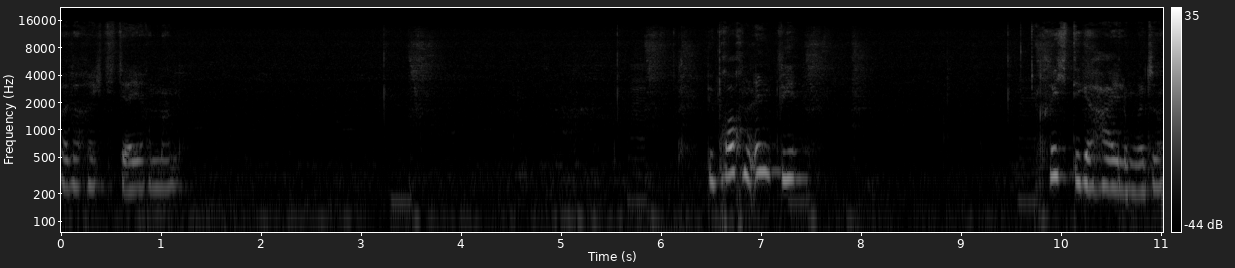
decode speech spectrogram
War doch richtig der Ehrenmann. Wir brauchen irgendwie richtige Heilung. Also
